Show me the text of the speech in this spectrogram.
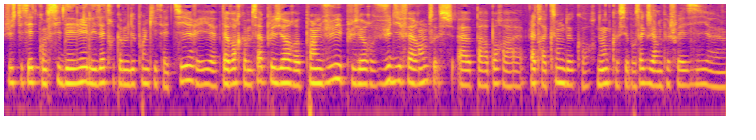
juste essayer de considérer les êtres comme deux points qui s'attirent et euh, d'avoir comme ça plusieurs points de vue et plusieurs vues différentes par rapport à l'attraction de corps. Donc c'est pour ça que j'ai un peu choisi euh,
